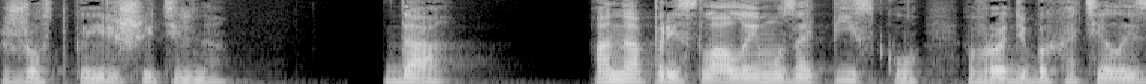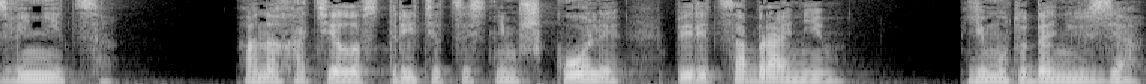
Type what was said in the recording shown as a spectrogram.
жестко и решительно. «Да», она прислала ему записку, вроде бы хотела извиниться. Она хотела встретиться с ним в школе перед собранием. Ему туда нельзя.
